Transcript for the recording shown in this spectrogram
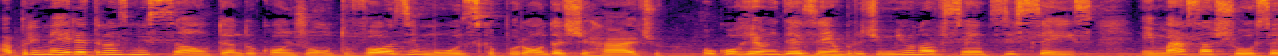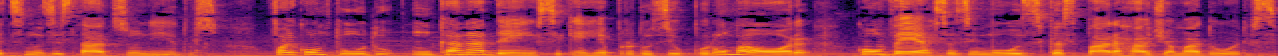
A primeira transmissão, tendo o conjunto Voz e Música por ondas de rádio, ocorreu em dezembro de 1906, em Massachusetts, nos Estados Unidos. Foi, contudo, um canadense quem reproduziu por uma hora conversas e músicas para radioamadores.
